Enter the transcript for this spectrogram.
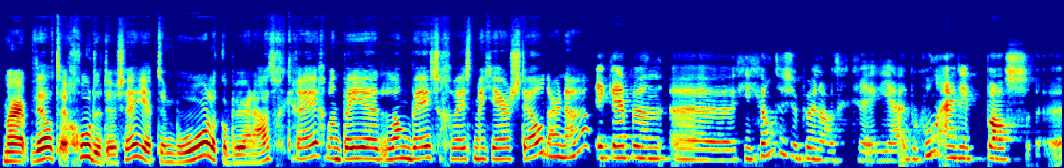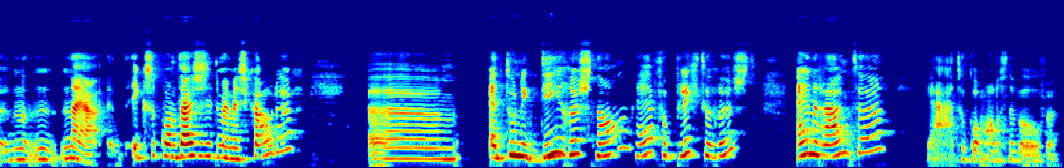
Maar wel ten goede dus, hè? Je hebt een behoorlijke burn-out gekregen. Want ben je lang bezig geweest met je herstel daarna? Ik heb een uh, gigantische burn-out gekregen. Ja, het begon eigenlijk pas... Uh, nou ja, ik kwam thuis te zitten met mijn schouder. Um, en toen ik die rust nam, hè, verplichte rust en ruimte... Ja, toen kwam alles naar boven.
